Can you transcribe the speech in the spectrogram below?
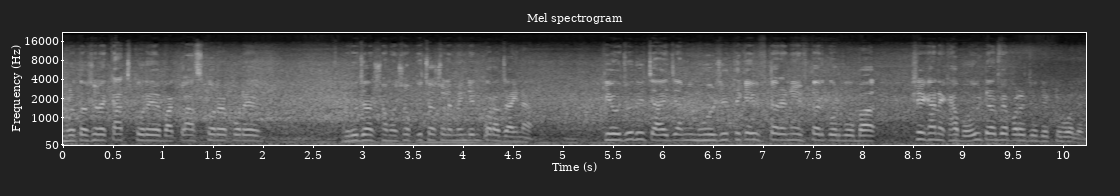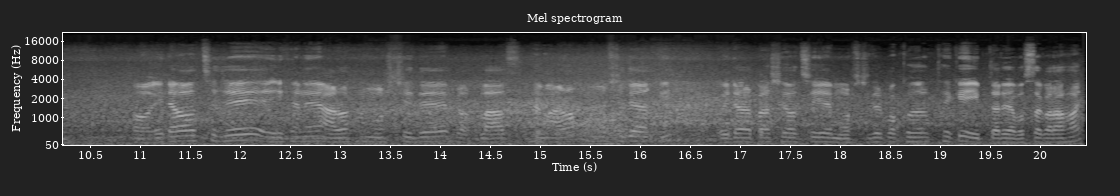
আমরা তো আসলে কাজ করে বা ক্লাস করার পরে রোজার সময় সব কিছু আসলে মেনটেন করা যায় না। কেউ যদি চায় যে আমি মসজিদ থেকে ইফতার এনে ইফতার করব বা সেখানে খাব, ওইটার ব্যাপারে যদি একটু বলেন। এটা হচ্ছে যে এখানে আরহাম মসজিদে প্লাস আরহাম মসজিদে আর কি ওইটার পাশে হচ্ছে মসজিদের পক্ষ থেকে ইফতারের ব্যবস্থা করা হয়।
